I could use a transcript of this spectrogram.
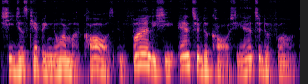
she just kept ignoring my calls. And finally, she answered the call. She answered the phone.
